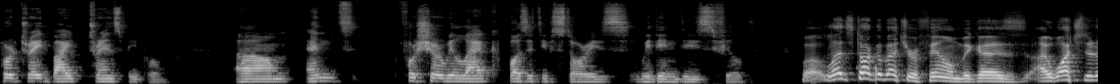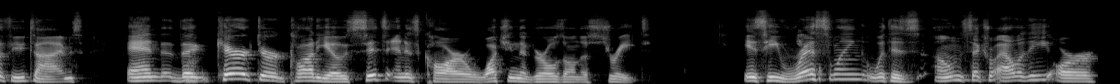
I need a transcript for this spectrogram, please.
portrayed by trans people. Um, and for sure, we lack positive stories within this field. Well, let's talk about your film because I watched it a few times. And the character Claudio sits in his car watching the girls on the street. Is he wrestling with his own sexuality or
